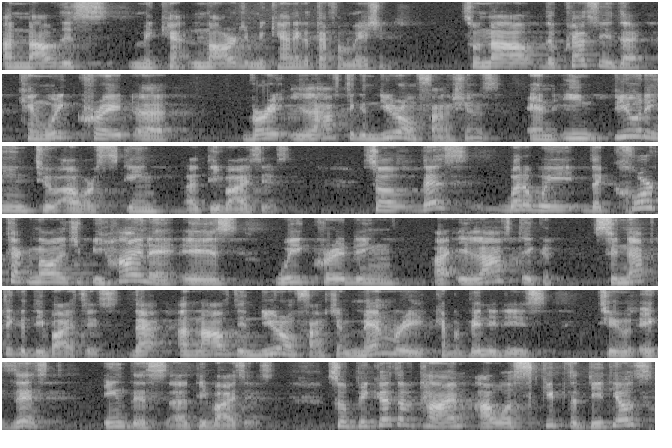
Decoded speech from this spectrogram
allow this mecha large mechanical deformation. So now the question is that can we create a very elastic neuron functions and in built into our skin uh, devices? So this, what we, the core technology behind it is we creating uh, elastic synaptic devices that allow the neuron function, memory capabilities to exist in these uh, devices. So because of time, I will skip the details,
